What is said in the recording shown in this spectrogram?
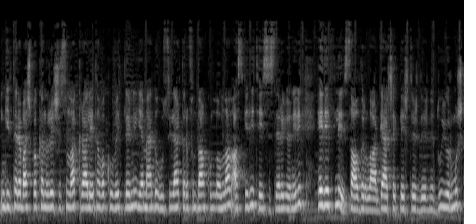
İngiltere Başbakanı Rishi Sunak, Kraliyet Hava Kuvvetleri'nin Yemen'de Husiler tarafından kullanılan askeri tesislere yönelik hedefli saldırılar gerçekleştirdiğini duyurmuş.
